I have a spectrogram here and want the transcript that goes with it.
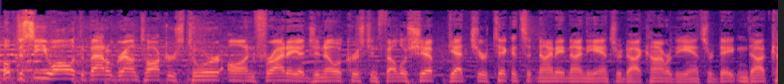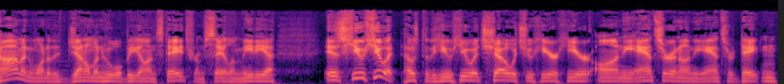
Hope to see you all at the Battleground Talkers Tour on Friday at Genoa Christian Fellowship. Get your tickets at 989theanswer.com or theanswerdayton.com. And one of the gentlemen who will be on stage from Salem Media is Hugh Hewitt, host of the Hugh Hewitt Show, which you hear here on The Answer and on The Answer Dayton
